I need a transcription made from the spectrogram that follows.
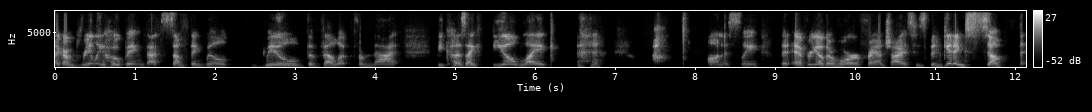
Like I'm really hoping that something will will develop from that because I feel like honestly that every other horror franchise has been getting something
